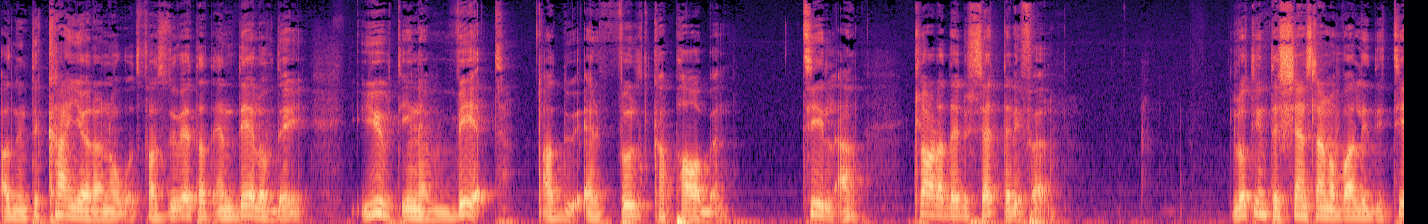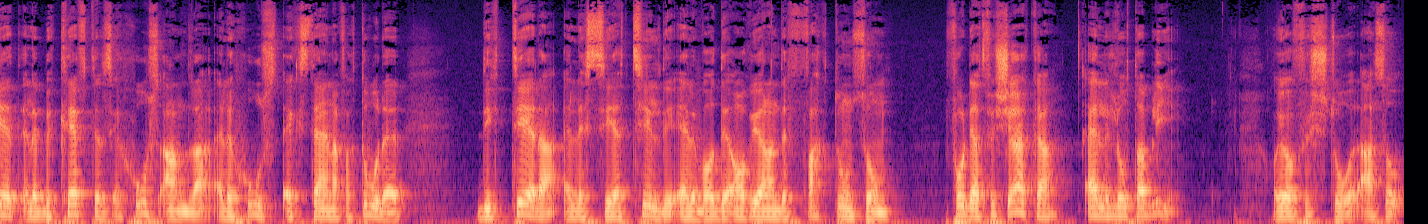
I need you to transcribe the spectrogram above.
att du inte kan göra något. Fast du vet att en del av dig djupt inne vet att du är fullt kapabel till att klara det du sätter dig för. Låt inte känslan av validitet eller bekräftelse hos andra eller hos externa faktorer diktera eller säga till dig eller vara den avgörande faktorn som får dig att försöka eller låta bli. Och jag förstår alltså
